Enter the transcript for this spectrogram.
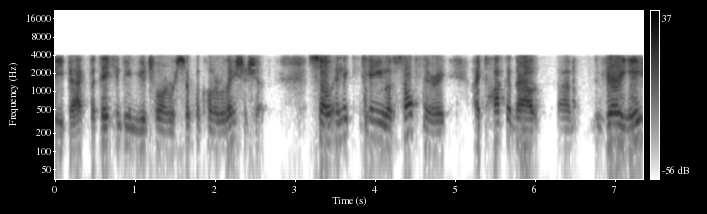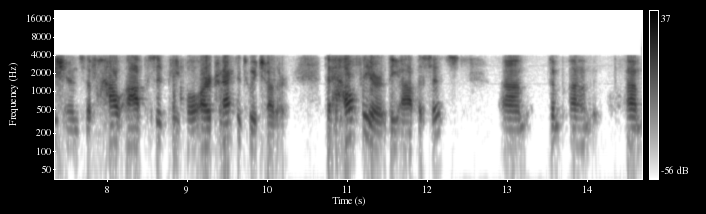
feedback, but they can be mutual and reciprocal in a relationship. So in the continuum of self theory, I talk about um, variations of how opposite people are attracted to each other. The healthier the opposites, um, the, um, um,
